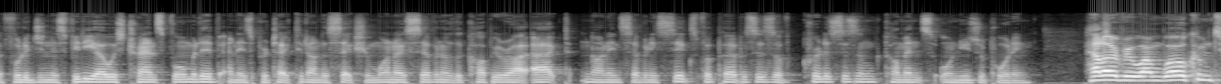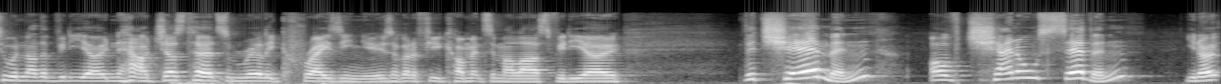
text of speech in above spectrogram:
The footage in this video is transformative and is protected under Section 107 of the Copyright Act 1976 for purposes of criticism, comments, or news reporting. Hello everyone, welcome to another video. Now, just heard some really crazy news. I got a few comments in my last video. The chairman of Channel 7, you know,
